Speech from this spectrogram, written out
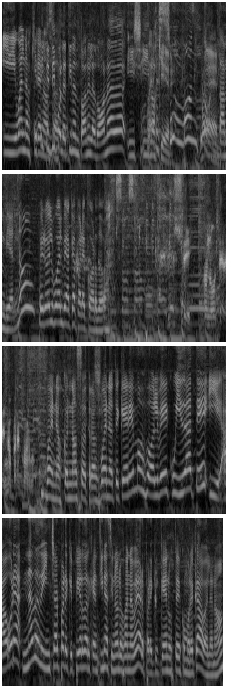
y igual nos quiere a Este tipo la tiene Antonella donada y, y Bueno, nos quiere. Es un montón Bueno. también, ¿no? Pero él vuelve acá para Córdoba. Sí, con ustedes, no para Córdoba. Bueno, con nosotros. Bueno, te queremos volver, cuídate y ahora nada de hinchar para que pierda Argentina si no los van a ver, para que queden ustedes como la cábala, ¿no?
